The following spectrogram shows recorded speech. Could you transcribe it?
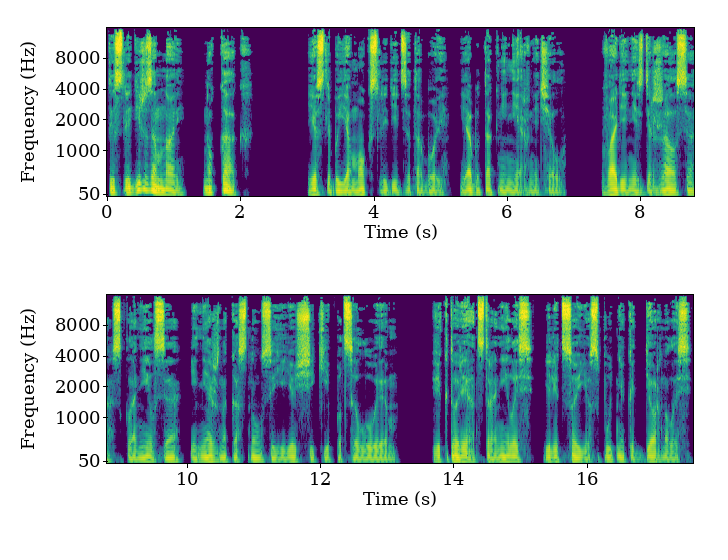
Ты следишь за мной? Но как?» «Если бы я мог следить за тобой, я бы так не нервничал. Вадий не сдержался, склонился и нежно коснулся ее щеки поцелуем. Виктория отстранилась, и лицо ее спутника дернулось,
